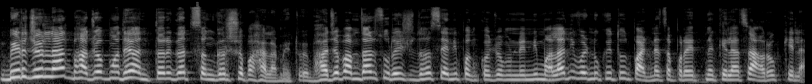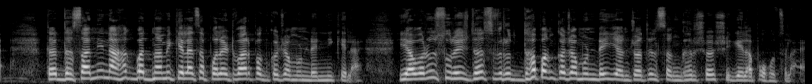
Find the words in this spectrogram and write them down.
बीड जिल्ह्यात भाजपमध्ये अंतर्गत संघर्ष पाहायला मिळतोय. भाजप आमदार सुरेश धस यांनी पंकजा मुंडेंनी मला निवडणुकीतून पाडण्याचा प्रयत्न केल्याचा आरोप केलाय. तर धसांनी नाहक बदनामी केल्याचा पलटवार पंकजा मुंडेंनी केलाय. यावरून सुरेश धस विरुद्ध पंकजा मुंडे यांच्यातील संघर्ष शिगेला पोहोचलाय.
